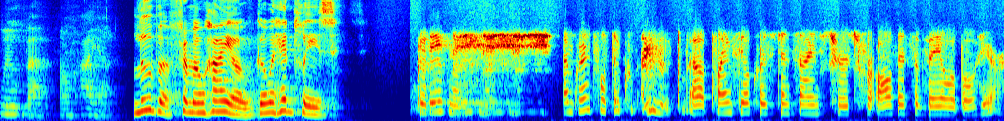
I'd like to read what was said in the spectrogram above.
Luba, Ohio. Luba from Ohio, go ahead, please. Good evening. I'm grateful to uh, Plainfield Christian Science Church for all that's available here,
